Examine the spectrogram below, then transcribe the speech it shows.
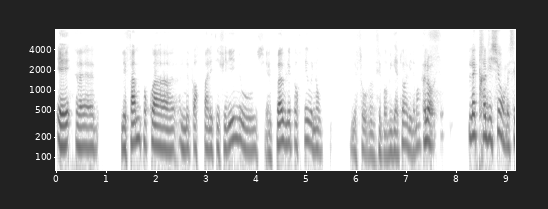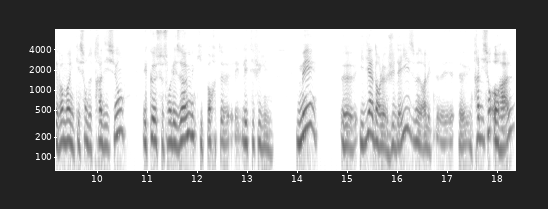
Et euh, les femmes, pourquoi elles ne portent pas les téphilines ou si elles peuvent les porter ou non? Mais c'est pas obligatoire évidemment. Alors la tradition, mais c'est vraiment une question de tradition, et que ce sont les hommes qui portent euh, les téphilines. Mais euh, il y a dans le judaïsme dans euh, une tradition orale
